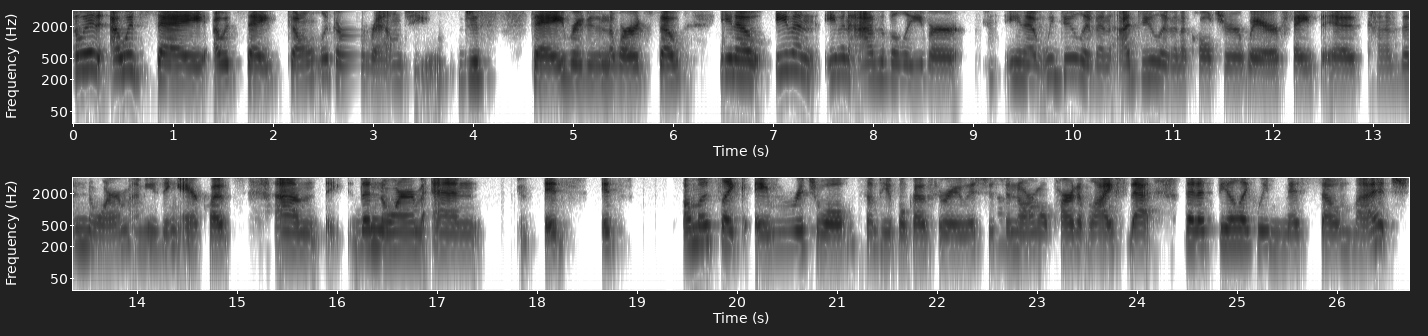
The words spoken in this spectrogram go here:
I would I would say I would say don't look around you. Just stay rooted in the word. So, you know, even even as a believer, you know, we do live in, I do live in a culture where faith is kind of the norm. I'm using air quotes, um, the norm. And it's, it's almost like a ritual some people go through it's just a normal part of life that that i feel like we miss so much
